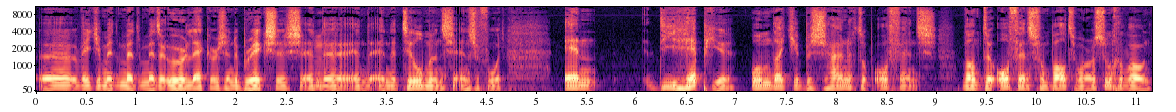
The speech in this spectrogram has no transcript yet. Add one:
Uh, weet je, met, met, met de Urleckers en de Brickses en, mm. de, en, de, en de Tillmans enzovoort. En die heb je omdat je bezuinigt op offense. Want de offense van Baltimore was toen gewoon...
